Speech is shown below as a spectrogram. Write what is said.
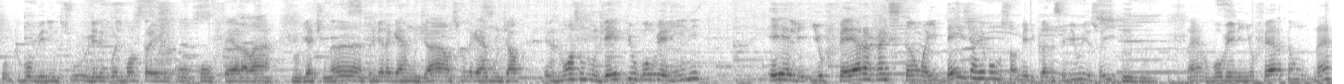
Como que o Wolverine surge, e depois mostra ele com, com o Fera lá no Vietnã, Primeira Guerra Mundial, Segunda Guerra Mundial. Eles mostram de um jeito que o Wolverine, ele e o Fera já estão aí desde a Revolução Americana. Você viu isso aí? Uhum. Né? O Wolverine e o Fera estão, né?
